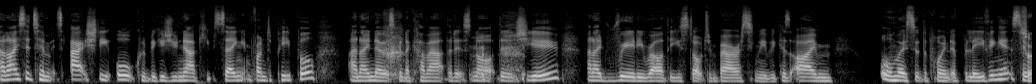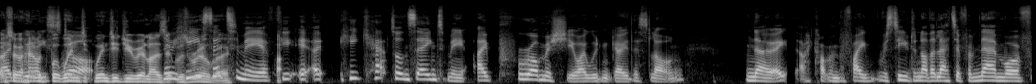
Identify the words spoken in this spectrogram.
And I said to him, it's actually awkward because you now keep saying it in front of people, and I know it's going to come out that it's not, that it's you. And I'd really rather you stopped embarrassing me because I'm almost at the point of believing it. So, So, so how? But when stop. when did you realise No, it was he real said though? to me, a few, uh, he kept on saying to me, I promise you I wouldn't go this long. No, I, I can't remember if I received another letter from them or if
